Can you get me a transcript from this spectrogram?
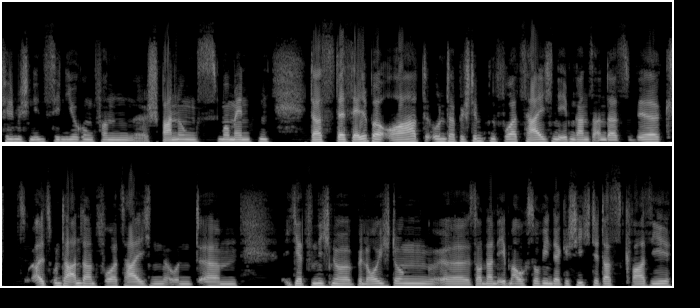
filmischen Inszenierung von äh, Spannungsmomenten, dass derselbe Ort unter bestimmten Vorzeichen eben ganz anders wirkt als unter anderen Vorzeichen und ähm, jetzt nicht nur Beleuchtung, äh, sondern eben auch so wie in der Geschichte, dass quasi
